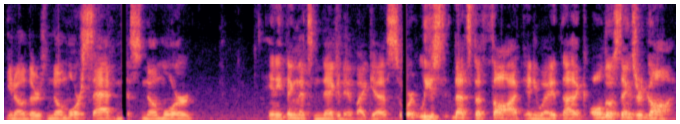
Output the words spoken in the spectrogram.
you know, there's no more sadness, no more anything that's negative, I guess, or at least that's the thought anyway. Like all those things are gone.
